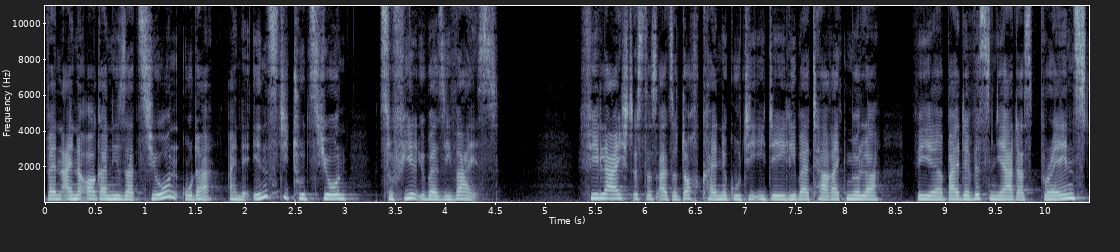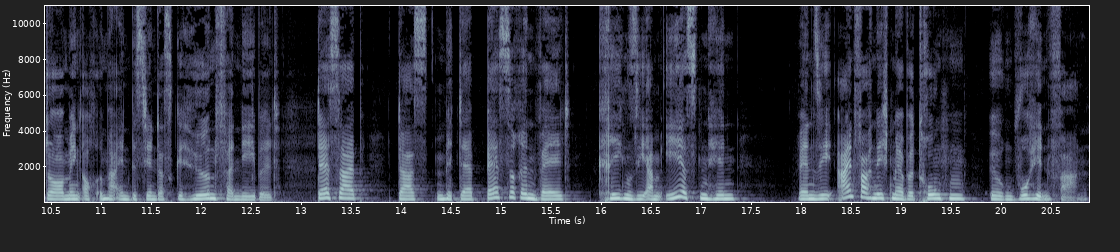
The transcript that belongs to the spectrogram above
wenn eine Organisation oder eine Institution zu viel über Sie weiß. Vielleicht ist es also doch keine gute Idee, lieber Tarek Müller. Wir beide wissen ja, dass Brainstorming auch immer ein bisschen das Gehirn vernebelt. Deshalb, das mit der besseren Welt kriegen Sie am ehesten hin, wenn Sie einfach nicht mehr betrunken irgendwo hinfahren.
